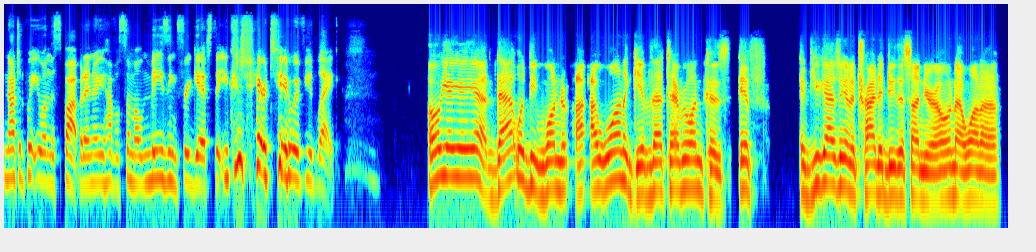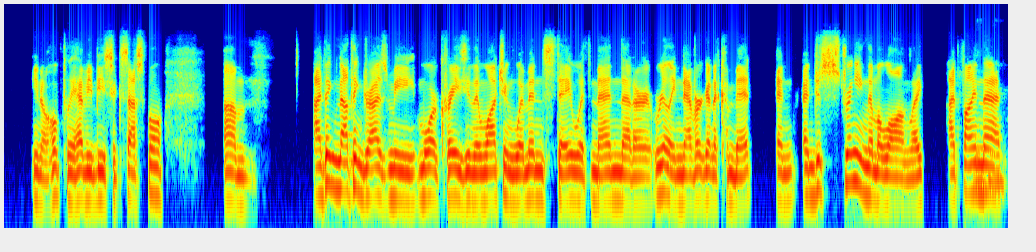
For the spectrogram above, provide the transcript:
Not to put you on the spot, but I know you have some amazing free gifts that you can share too if you'd like. Oh yeah, yeah, yeah. That would be wonderful. I, I want to give that to everyone because if if you guys are going to try to do this on your own, I want to, you know, hopefully have you be successful. Um, I think nothing drives me more crazy than watching women stay with men that are really never going to commit and and just stringing them along. Like I find mm-hmm. that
